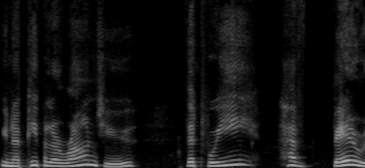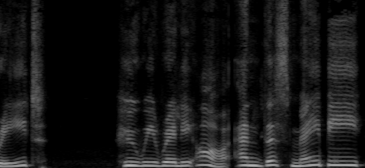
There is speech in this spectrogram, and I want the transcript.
you know, people around you that we have buried who we really are. And this may be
